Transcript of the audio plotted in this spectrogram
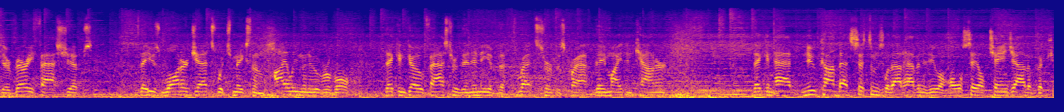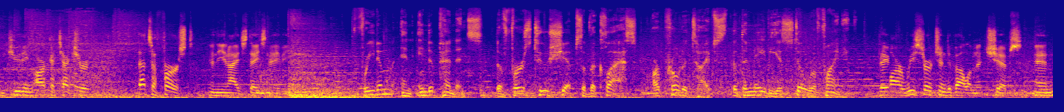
They're very fast ships. They use water jets, which makes them highly maneuverable. They can go faster than any of the threat surface craft they might encounter. They can add new combat systems without having to do a wholesale change out of the computing architecture. That's a first in the United States Navy. Freedom and Independence, the first two ships of the class, are prototypes that the Navy is still refining. They are research and development ships, and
